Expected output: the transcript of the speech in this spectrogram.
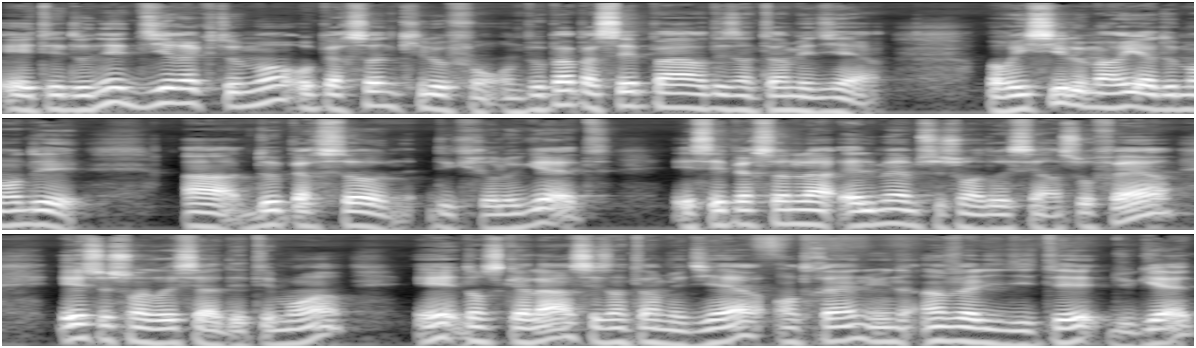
ait été donné directement aux personnes qui le font. On ne peut pas passer par des intermédiaires. Or ici, le mari a demandé à deux personnes d'écrire le guet, et ces personnes-là elles-mêmes se sont adressées à un sofer et se sont adressées à des témoins, et dans ce cas-là, ces intermédiaires entraînent une invalidité du guet.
